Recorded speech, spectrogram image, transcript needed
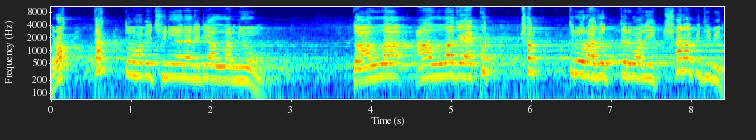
রক্তাক্তভাবে ছিনিয়ে নেন, এটি আল্লাহর নিয়ম। তো আল্লাহ আল্লাহ যে একচ্ছত্র রাজত্বের মালিক সারা পৃথিবীর,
